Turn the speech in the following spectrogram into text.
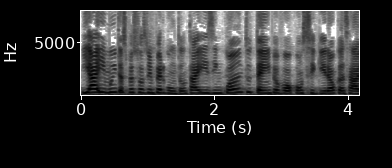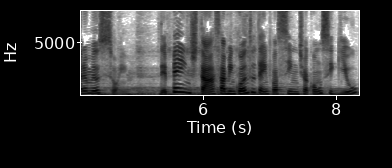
E aí muitas pessoas me perguntam, Thaís, em quanto tempo eu vou conseguir alcançar o meu sonho? Depende, tá? Sabe em quanto tempo a Cíntia conseguiu?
